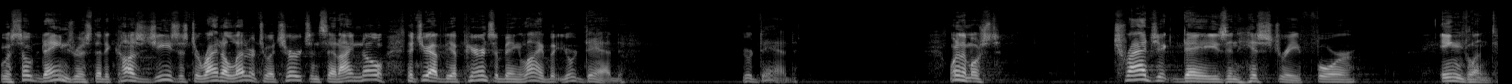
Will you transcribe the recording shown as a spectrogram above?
Was so dangerous that it caused Jesus to write a letter to a church and said, I know that you have the appearance of being alive, but you're dead. You're dead. One of the most tragic days in history for England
